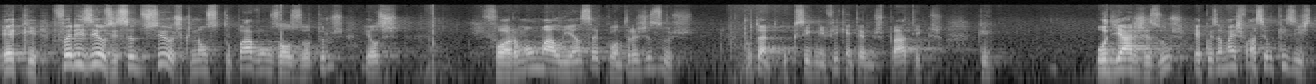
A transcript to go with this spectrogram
é que fariseus e saduceus que não se topavam uns aos outros, eles formam uma aliança contra Jesus. Portanto, o que significa, em termos práticos, que odiar Jesus é a coisa mais fácil que existe.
